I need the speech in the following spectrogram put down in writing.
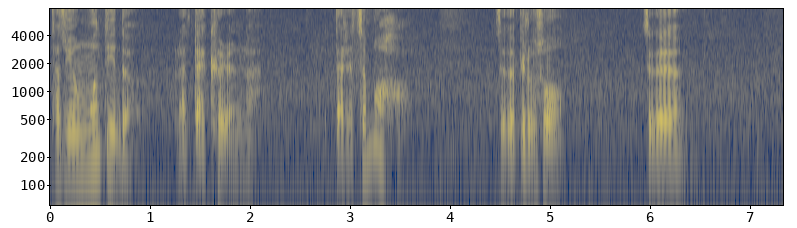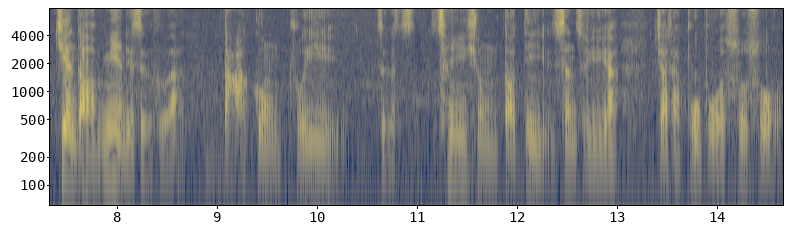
他是有目的的来带客人呢，带的这么好，这个比如说。这个见到面的时候啊，打工注意这个称兄道弟，甚至于啊叫他伯伯、叔叔、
